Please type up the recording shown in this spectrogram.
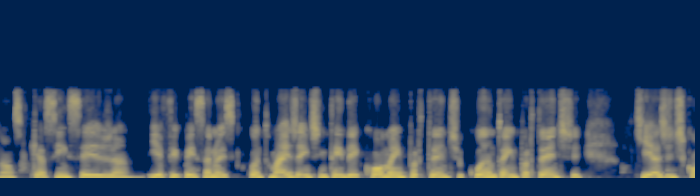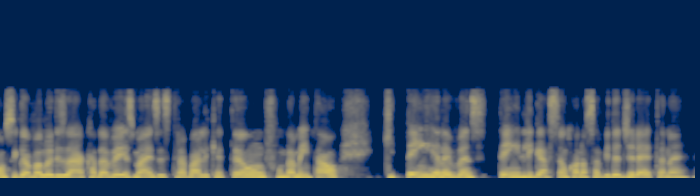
Nossa, que assim seja. E eu fico pensando isso, quanto mais gente entender como é importante, o quanto é importante, que a gente consiga valorizar cada vez mais esse trabalho que é tão fundamental, que tem relevância, tem ligação com a nossa vida direta, né?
